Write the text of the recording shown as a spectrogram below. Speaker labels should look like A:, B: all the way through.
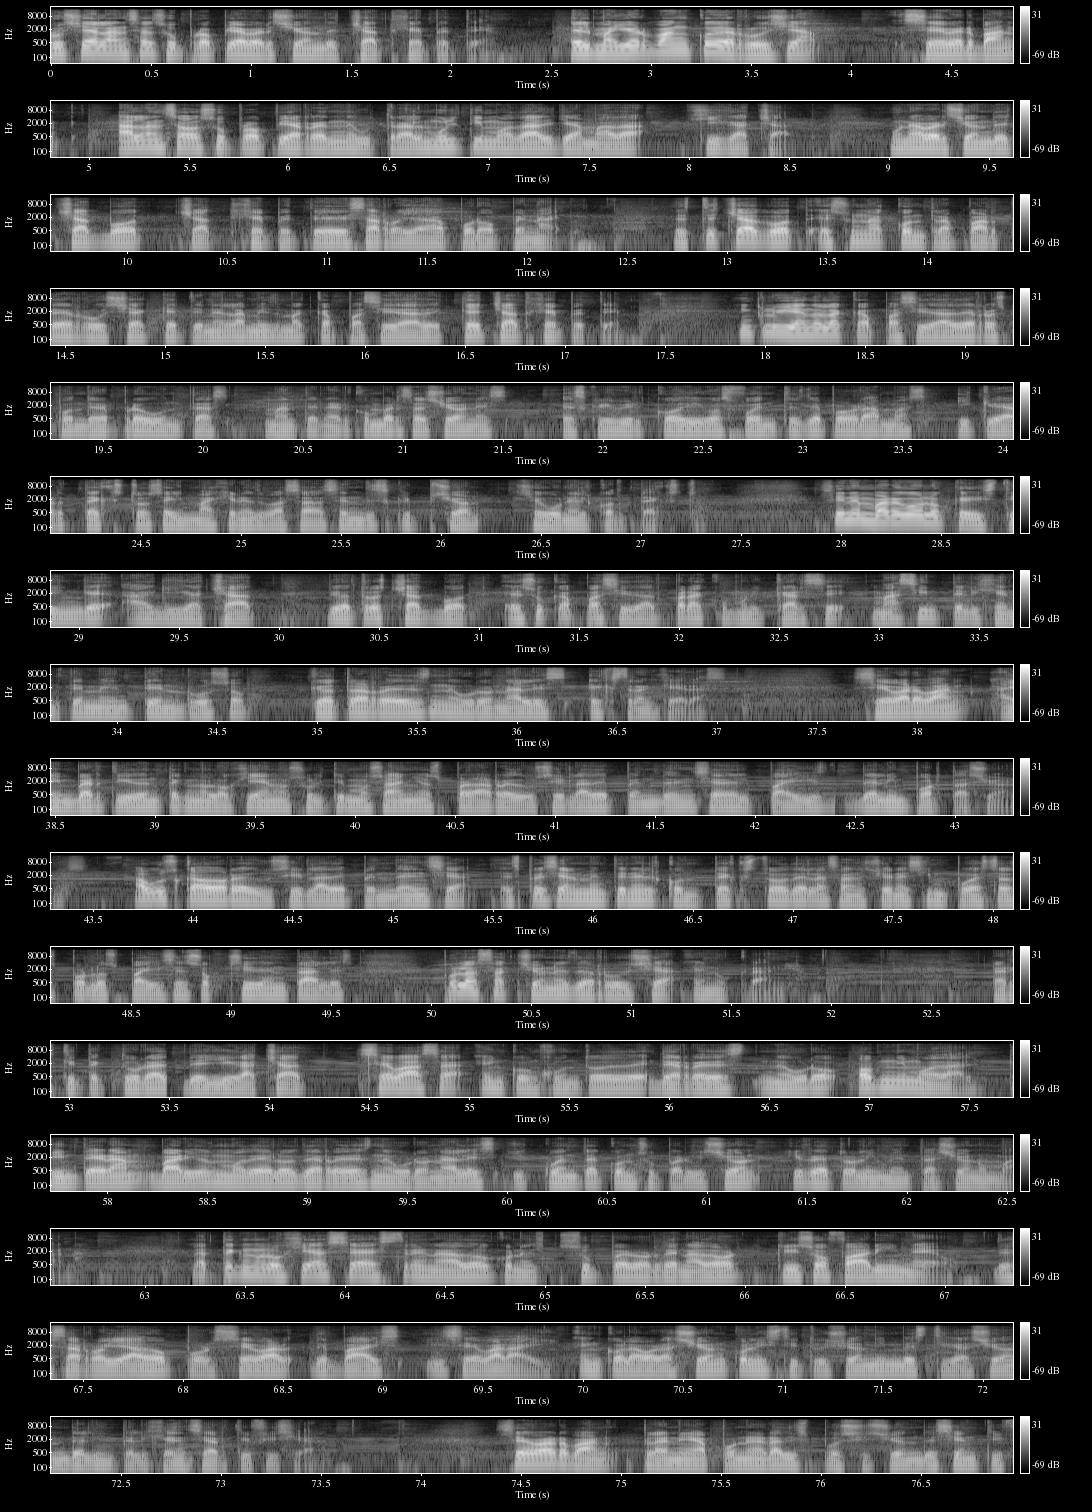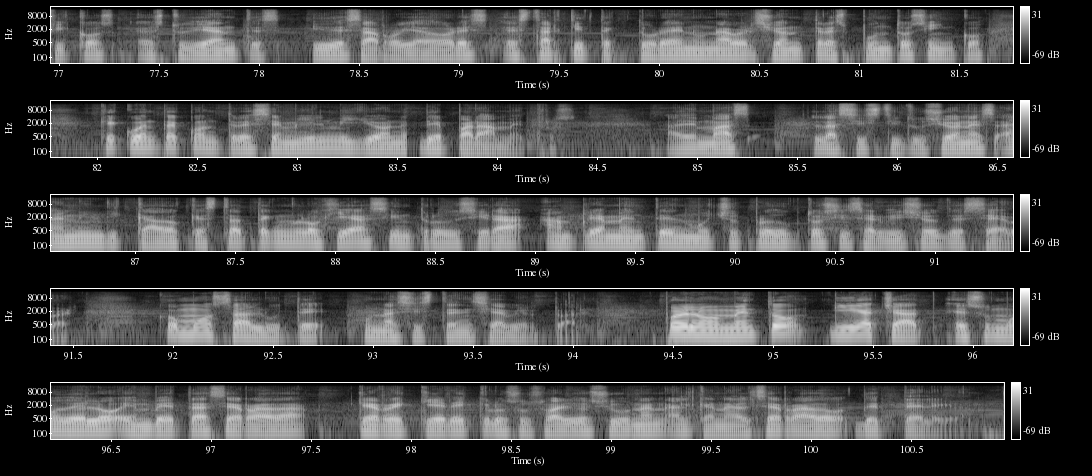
A: Rusia lanza su propia versión de ChatGPT. El mayor banco de Rusia, Severbank, ha lanzado su propia red neutral multimodal llamada GigaChat, una versión de chatbot ChatGPT desarrollada por OpenAI. Este chatbot es una contraparte de Rusia que tiene la misma capacidad que ChatGPT, incluyendo la capacidad de responder preguntas, mantener conversaciones, escribir códigos fuentes de programas y crear textos e imágenes basadas en descripción según el contexto. Sin embargo, lo que distingue a GigaChat de otros chatbots es su capacidad para comunicarse más inteligentemente en ruso que otras redes neuronales extranjeras. Sebarban ha invertido en tecnología en los últimos años para reducir la dependencia del país de las importaciones. Ha buscado reducir la dependencia, especialmente en el contexto de las sanciones impuestas por los países occidentales por las acciones de Rusia en Ucrania. La arquitectura de GigaChat se basa en conjunto de, de, redes neuro-omnimodal, que integran varios modelos de redes neuronales y cuenta con supervisión y retroalimentación humana. La tecnología se ha estrenado con el superordenador Chrysofari Neo, desarrollado por Sebar Device y Sebar AI, en colaboración con la Institución de Investigación de la Inteligencia Artificial. Sebar Bank planea poner a disposición de científicos, estudiantes y desarrolladores esta arquitectura en una versión 3.5 que cuenta con 13 mil millones de parámetros. Además, las instituciones han indicado que esta tecnología se introducirá ampliamente en muchos productos y servicios de Sever, como Salute, una asistencia virtual. Por el momento, GigaChat es un modelo en beta cerrada que requiere que los usuarios se unan al canal cerrado de Telegram.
